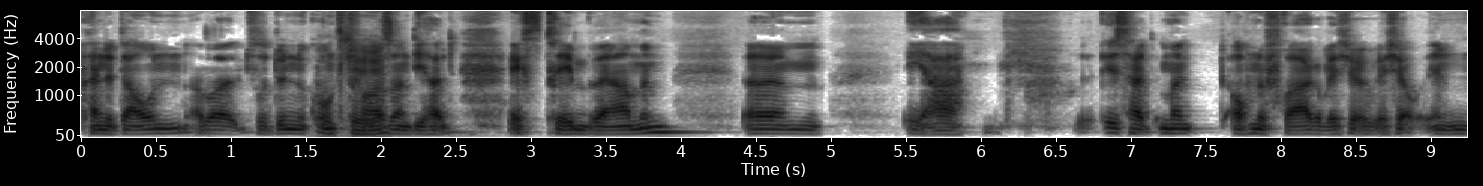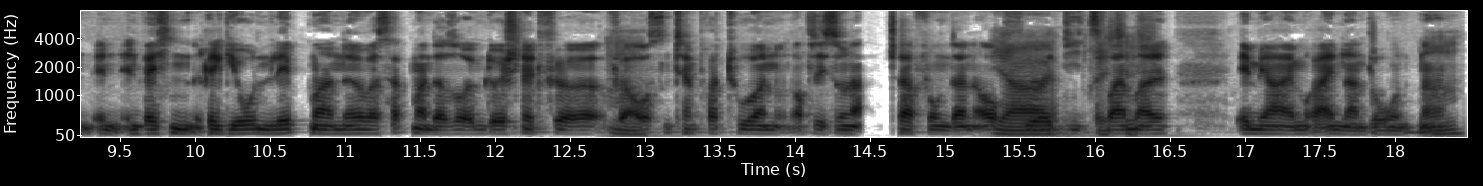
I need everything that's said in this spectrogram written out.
Keine Daunen, aber so dünne Kunstfasern, okay. die halt extrem wärmen. Ähm, ja, ist halt immer auch eine Frage, welche, welche, in, in, in welchen Regionen lebt man, ne? was hat man da so im Durchschnitt für, für Außentemperaturen und ob sich so eine Anschaffung dann auch ja, für die richtig. zweimal im Jahr im Rheinland lohnt. Ne? Mhm.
